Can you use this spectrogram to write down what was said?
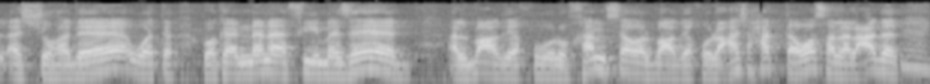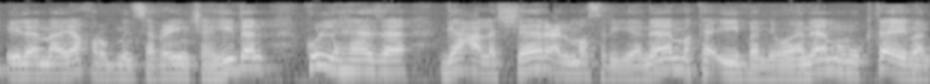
ال- الشهداء وكأننا في مزاد البعض يقول خمسة والبعض يقول عشرة حتى وصل العدد إلى ما يقرب من سبعين شهيدا. كل هذا جعل الشارع المصري ينام كئيبا وينام مكتئبا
